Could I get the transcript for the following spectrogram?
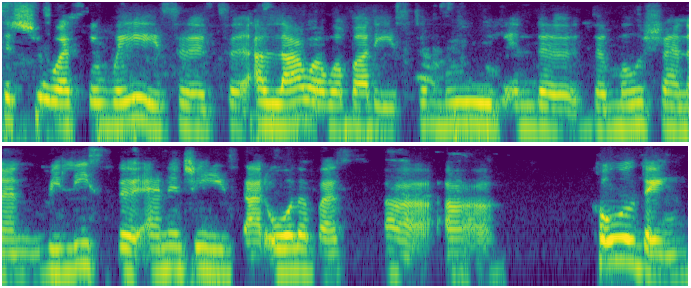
to show us the ways to, to allow our bodies to move in the, the motion and release the energies that all of us uh, are holding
